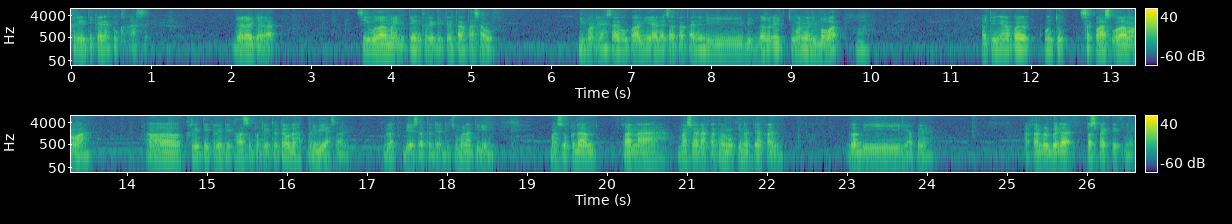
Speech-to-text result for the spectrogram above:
Kritikannya tuh keras gara-gara si ulama ini tuh yang kritik tentang tasawuf. Gimana ya saya lupa lagi ada catatannya di binder eh cuman nggak dibawa. Artinya apa? Untuk sekelas ulama mah eh, kritik-kritik hal seperti itu teh udah terbiasa. Udah biasa terjadi. Cuma nanti gini masuk ke dalam ranah masyarakatnya mungkin nanti akan lebih apa ya akan berbeda perspektifnya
